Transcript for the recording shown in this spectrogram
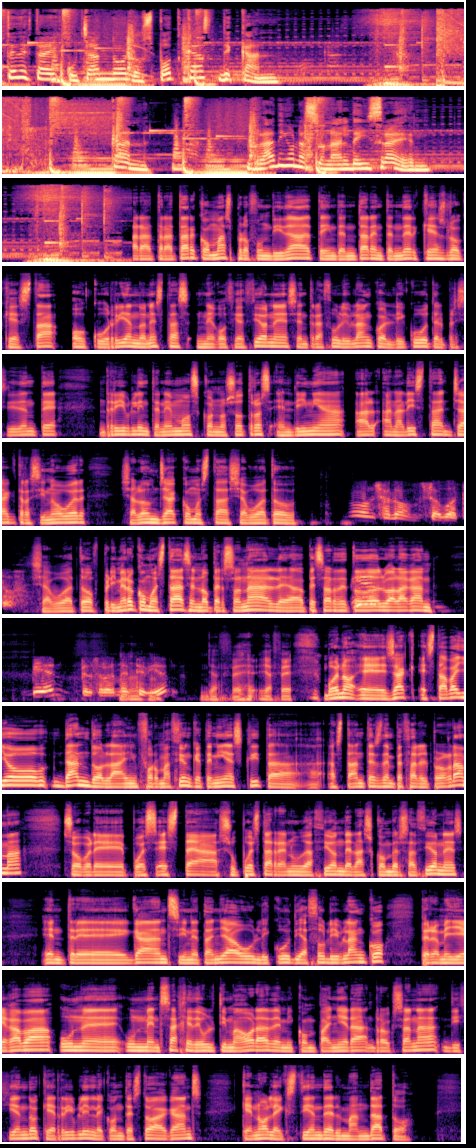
Usted está escuchando los podcasts de CAN. CAN, Radio Nacional de Israel. Para tratar con más profundidad e intentar entender qué es lo que está ocurriendo en estas negociaciones entre azul y blanco, el Likud, el presidente Rivlin, tenemos con nosotros en línea al analista Jack Trasinower. Shalom Jack, ¿cómo estás? Shabuatov. Shabuatov. Primero, ¿cómo estás en lo personal, eh, a pesar de todo Bien. el balagán? Bien, personalmente bien. Ya fe, ya fe. Bueno, eh, Jack, estaba yo dando la información que tenía escrita hasta antes de empezar el programa sobre pues esta supuesta reanudación de las conversaciones entre Gantz y Netanyahu, Likud y Azul y Blanco, pero me llegaba un, eh, un mensaje de última hora de mi compañera Roxana diciendo que Rivlin le contestó a Gantz que no le extiende el mandato.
